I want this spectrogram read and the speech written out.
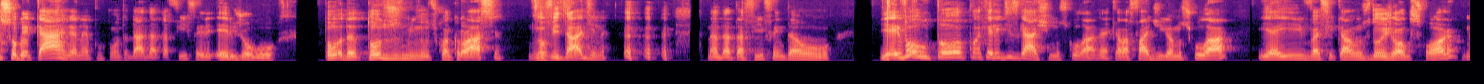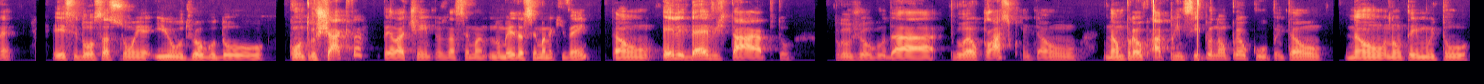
sobrecarga, né, por conta da data FIFA. Ele, ele jogou toda, todos os minutos com a Croácia, novidade, né, na data FIFA. Então, e aí voltou com aquele desgaste muscular, né, aquela fadiga muscular. E aí vai ficar uns dois jogos fora, né? Esse do Osasuna e o jogo do contra o Shakhtar pela Champions na semana, no meio da semana que vem. Então, ele deve estar apto para o jogo da pro El Clássico, então não a princípio não preocupa. Então, não não tem muito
